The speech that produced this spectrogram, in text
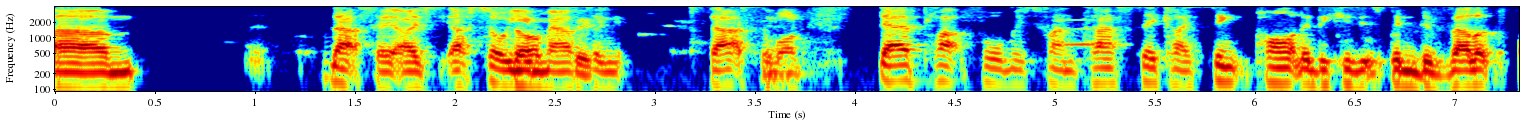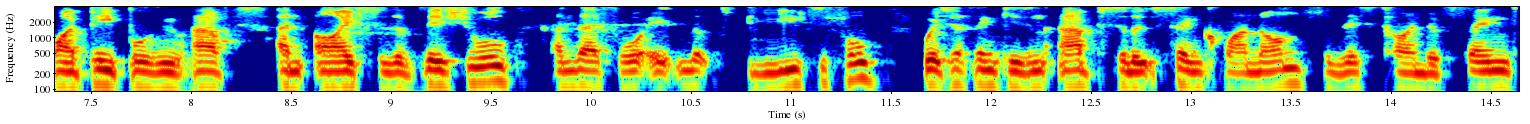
Um, that's it. I, I saw you mouthing. That's the one. Their platform is fantastic. I think partly because it's been developed by people who have an eye for the visual and therefore it looks beautiful, which I think is an absolute sine qua non for this kind of thing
